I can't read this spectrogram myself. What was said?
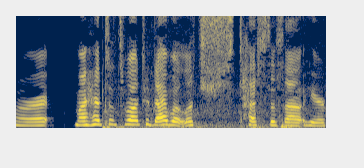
Alright. My headset's about to die, but let's just test this out here.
